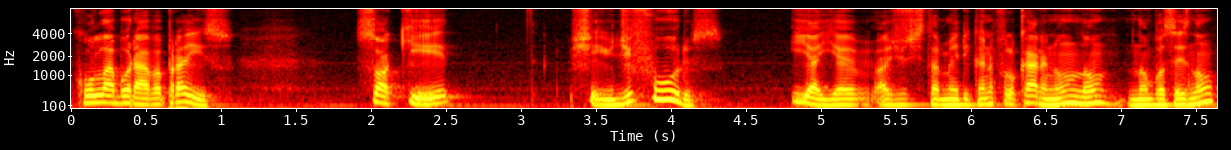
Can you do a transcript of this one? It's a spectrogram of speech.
colaborava para isso. Só que cheio de furos. E aí a, a justiça americana falou: "Cara, não, não, não, vocês não,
